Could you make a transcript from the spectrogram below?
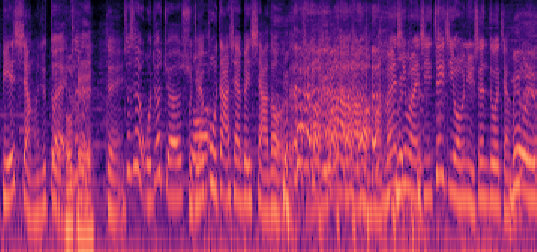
别想了就对，就是对，就是我就觉得说，我觉得布大现在被吓到了，好好好，没关系没关系，这一集我们女生多讲，没有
